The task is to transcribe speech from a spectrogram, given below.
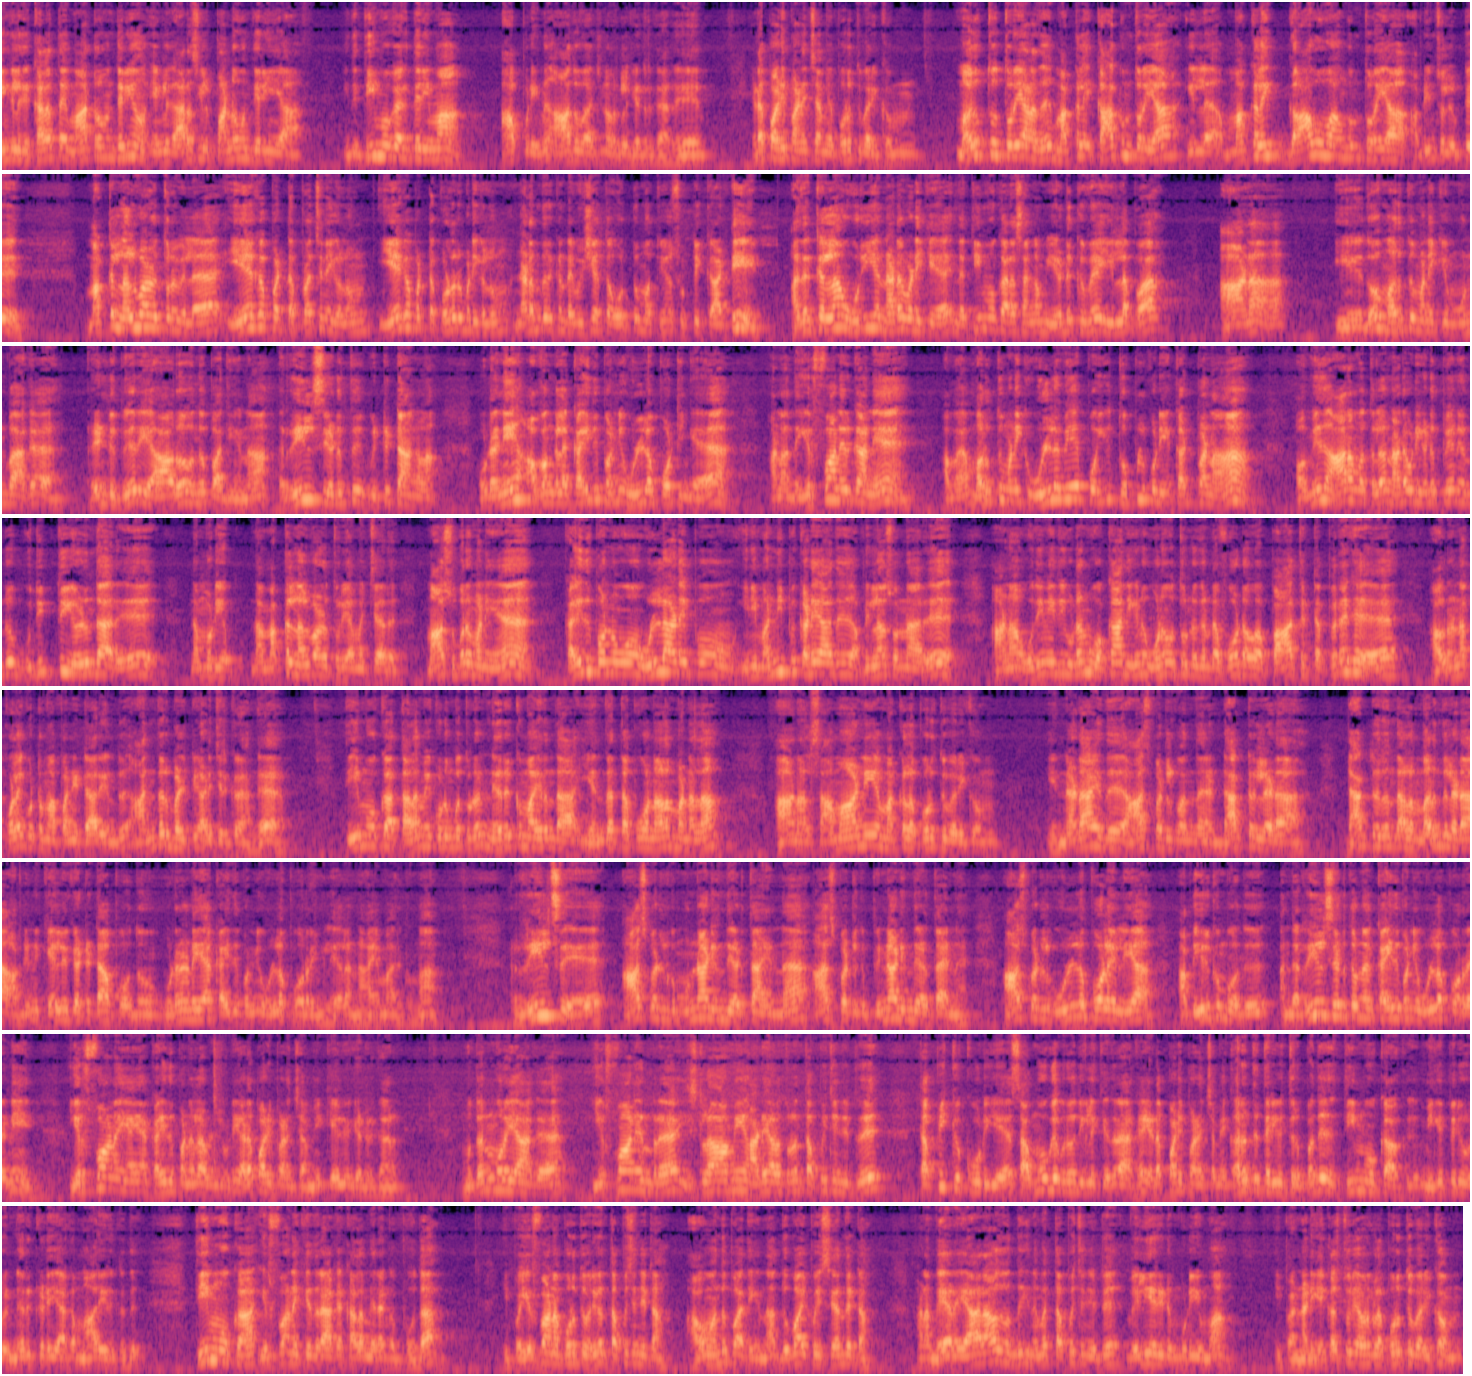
எங்களுக்கு களத்தை மாற்றவும் தெரியும் எங்களுக்கு அரசியல் பண்ணவும் தெரியும்யா? இது திமுக தெரியுமா? அப்படின்னு ஆதுவாஜன் அவர்கள் கேட்டிருக்காரு. எடப்பாடி பழனிசாமியை பொறுத்த வரைக்கும் மருத்துவத்துறையானது மக்களை காக்கும் துறையா இல்லை மக்களை காவு வாங்கும் துறையா அப்படின்னு சொல்லிவிட்டு மக்கள் நல்வாழ்வுத்துறையில் ஏகப்பட்ட பிரச்சனைகளும் ஏகப்பட்ட குளறுபடிகளும் நடந்திருக்கின்ற விஷயத்தை ஒட்டுமொத்தையும் சுட்டிக்காட்டி அதற்கெல்லாம் உரிய நடவடிக்கை இந்த திமுக அரசாங்கம் எடுக்கவே இல்லைப்பா. ஆனால் ஏதோ மருத்துவமனைக்கு முன்பாக ரெண்டு பேர் யாரோ வந்து பார்த்தீங்கன்னா ரீல்ஸ் எடுத்து விட்டுட்டாங்களாம். உடனே அவங்கள கைது பண்ணி உள்ளே போட்டிங்க. ஆனால் அந்த இர்ஃபான் இருக்கானே அவன் மருத்துவமனைக்கு உள்ளவே போய் தொப்புள் கொடியை கட் பண்ணான். அவன் மீது ஆரம்பத்தில் நடவடிக்கை எடுப்பேன் என்று குதித்து எழுந்தார் நம்முடைய மக்கள் நல்வாழ்வுத்துறை அமைச்சர் மா. சுப்பிரமணியன். கைது பண்ணுவோம் உள்ள அடைப்போம் இனி மன்னிப்பு கிடையாது அப்படின்லாம் சொன்னார். ஆனால் உதயநிதியுடன் உக்காந்திங்கன்னு உணவு துண்டுகின்ற ஃபோட்டோவை பார்த்துட்ட பிறகு அவர் என்ன கொலை குற்றமாக பண்ணிட்டார் என்று அந்தர்பல்ட்டி அடிச்சிருக்கிறாங்க. திமுக தலைமை குடும்பத்துடன் நெருக்கமாக இருந்தால் எந்த தப்பு வேணாலும் பண்ணலாம். ஆனால் சாமானிய மக்களை பொறுத்த வரைக்கும் என்னடா இது? ஹாஸ்பிட்டலுக்கு வந்தேன் டாக்டர் இல்லைடா. டாக்டர் இருந்தாலும் மருந்து இல்லடா அப்படின்னு கேள்வி கேட்டுட்டா போதும். உடனடியாக கைது பண்ணி உள்ளே போடுறீங்களே அதில் நியாயமாக இருக்குமா? ரீல்ஸு ஹாஸ்பிட்டலுக்கு முன்னாடி இருந்து எடுத்தா என்ன? ஹாஸ்பிட்டலுக்கு பின்னாடி இருந்து எடுத்தா என்ன? ஹாஸ்பிட்டலுக்கு உள்ளே போகல இல்லையா? அப்படி இருக்கும்போது அந்த ரீல்ஸ் எடுத்தவனை கைது பண்ணி உள்ளே போடுறேனி இர்ஃபானை ஏன் கைது பண்ணலை அப்படின்னு சொல்லிட்டு எடப்பாடி பழனிசாமி கேள்வி கேட்டிருக்காரு. முதன் முறையாக இர்ஃபான் என்ற இஸ்லாமிய அடையாளத்துடன் தப்பி செஞ்சுட்டு தப்பிக்கக்கூடிய சமூக விரோதிகளுக்கு எதிராக எடப்பாடி பழனிசாமி கருத்து தெரிவித்திருப்பது திமுகவுக்கு மிகப்பெரிய ஒரு நெருக்கடியாக மாறி இருக்குது திமுக இர்ஃபானுக்கு எதிராக களம் இறங்க போதா? இப்போ இர்ஃபானை பொறுத்த வரைக்கும் தப்பு செஞ்சிட்டான். அவன் வந்து பார்த்தீங்கன்னா துபாய் போய் சேர்ந்துட்டான். ஆனால் வேற யாராவது வந்து இந்த மாதிரி தப்பு செஞ்சுட்டு வெளியேறிட முடியுமா? இப்போ நடிகை கஸ்தூரி அவர்களை பொறுத்த வரைக்கும்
